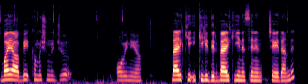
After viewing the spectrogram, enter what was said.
Bayağı bir kamışın ucu oynuyor. Belki ikilidir, belki yine senin şeydendir.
